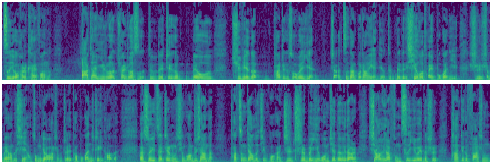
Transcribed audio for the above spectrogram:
自由还是开放的，大家一热全热死，对不对？这个没有区别的，他这个所谓眼。长子弹不长眼睛，对不对？这个气候它也不管你是什么样的信仰、宗教啊什么之类，它不管你这一套的啊。所以在这种情况之下呢，它增加了紧迫感。只是唯一我们觉得有点小有点讽刺意味的是，它这个发生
